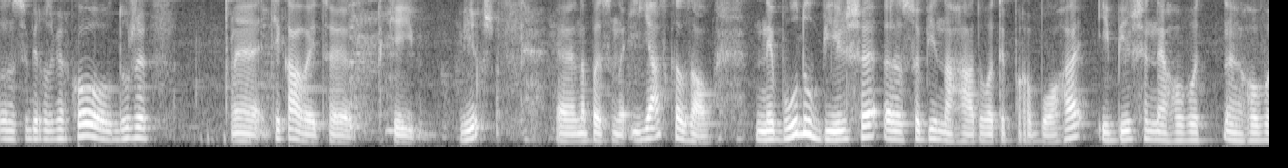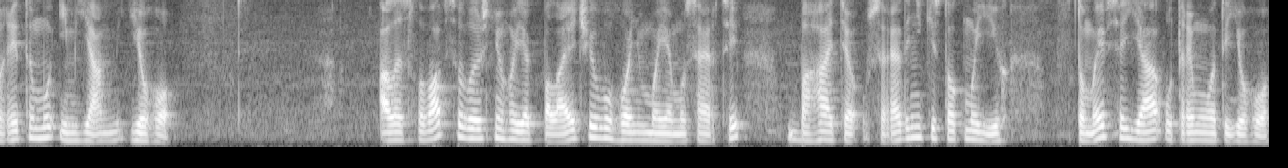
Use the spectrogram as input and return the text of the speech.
е, собі розмірковував дуже е, цікавий це такий вірш. Е, написано: І я сказав: не буду більше собі нагадувати про Бога і більше не говоритиму ім'ям Його. Але слова Всевишнього, як палаючий вогонь в моєму серці, багаття усередині кісток моїх. Втомився я утримувати його,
